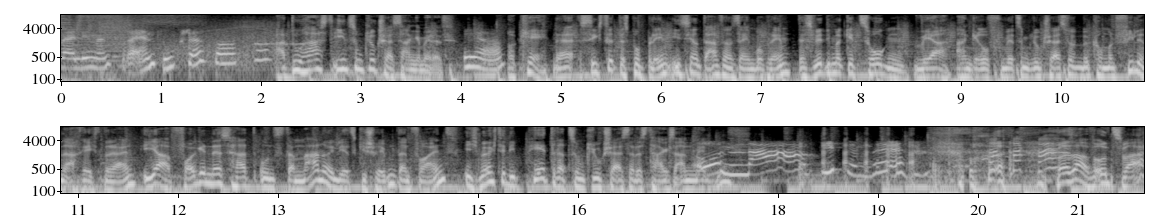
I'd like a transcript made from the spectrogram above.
weil ich meinen freien Flugscheiß hatte. Ah, du hast ihn zum Klugscheißer angemeldet. Ja, Okay, na, siehst du, das Problem ist ja unter Anführungszeichen ein Problem. Das wird immer gezogen, wer angerufen wird zum Klugscheißer. Wir bekommen viele Nachrichten rein. Ja, folgendes hat uns der Manuel jetzt geschrieben, dein Freund. Ich möchte die Petra zum Klugscheißer des Tages Oh anmelden. Bitte nicht. Pass auf, und zwar,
